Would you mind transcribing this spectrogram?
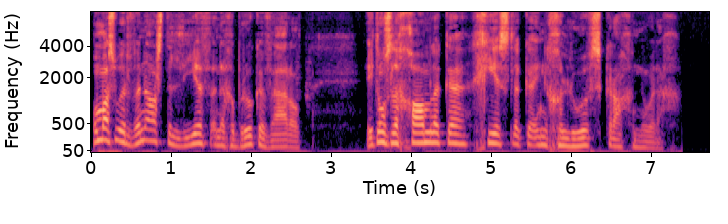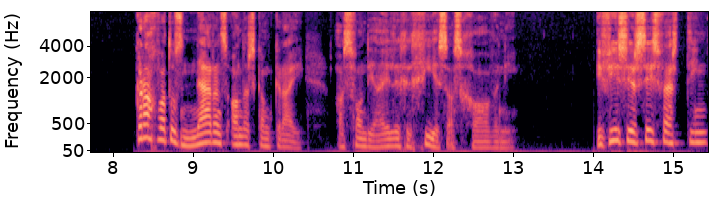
Om as oorwinnaars te leef in 'n gebroke wêreld het ons liggaamlike, geestelike en geloofskrag nodig. Krag wat ons nêrens anders kan kry as van die Heilige Gees as gawe nie. Efesiërs 6:10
